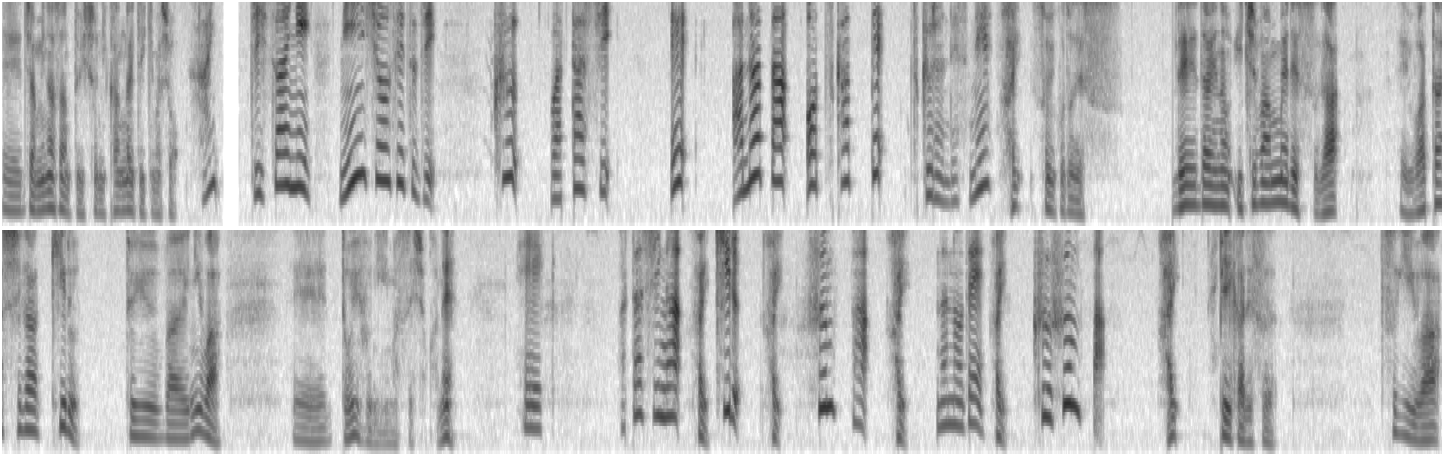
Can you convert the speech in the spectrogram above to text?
えーじゃあ皆さんと一緒に考えていきましょうはい、実際に認証切字く、私、え、あなたを使って作るんですねう。。はいそういうことです。例題の1番目ですが「えー私が切る」という場合には、えーどういうふうに言いますでしょうかね。えー私がはい切る、はい奮破はいなので、はいく奮破。はい、ピリカです。次は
